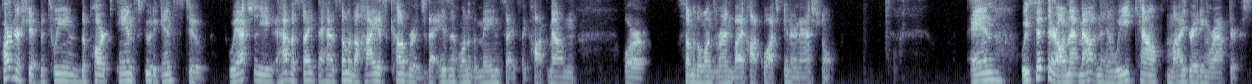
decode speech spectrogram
partnership between the park and Schoodic Institute. We actually have a site that has some of the highest coverage that isn't one of the main sites like Hawk Mountain or some of the ones run by Hawkwatch International. And we sit there on that mountain and we count migrating raptors.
